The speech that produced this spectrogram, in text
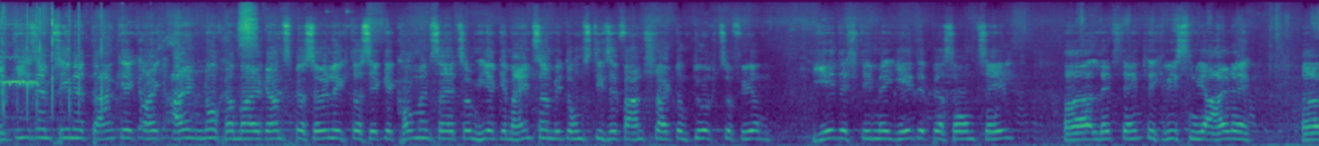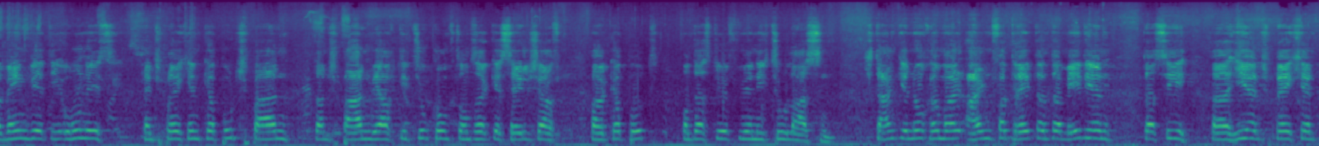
In diesem Sinne danke ich euch allen noch einmal ganz persönlich, dass ihr gekommen seid, um hier gemeinsam mit uns diese Veranstaltung durchzuführen. Jede Stimme, jede Person zählt. Äh, letztendlich wissen wir alle, äh, wenn wir die Unis entsprechend kaputt sparen, dann sparen wir auch die Zukunft unserer Gesellschaft äh, kaputt und das dürfen wir nicht zulassen. Ich danke noch einmal allen Vertretern der Medien, dass sie äh, hier entsprechend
